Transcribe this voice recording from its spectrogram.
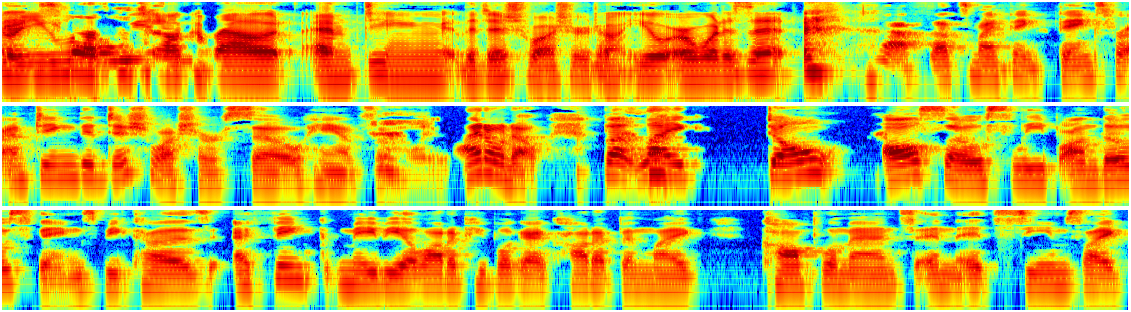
or you love to talk about emptying the dishwasher, don't you? Or what is it? yeah, that's my thing. Thanks for emptying the dishwasher so handsomely. I don't know. But like, don't also sleep on those things because I think maybe a lot of people get caught up in like compliments and it seems like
